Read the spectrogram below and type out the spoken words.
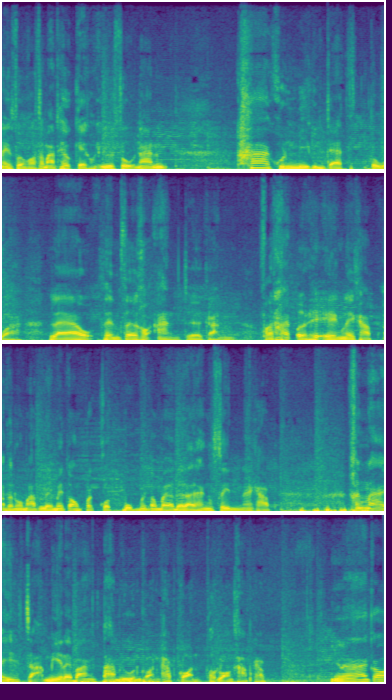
ในส่วนของสมาร์ทเทลเกตของ i ิ s สุนั้น ถ้าคุณมีกุญแจติดตัว แล้วเซนเซอร์เขาอ่านเจอกัน ฝาท้ายเปิดให้เองเลยครับอัตโนมัติเลยไม่ต้องปรากฏปุ่มไม่ต้องไปใดๆทั้งสิ้นนะครับข้างในจะมีอะไรบ้างตามไปดูกันก่อนครับ ก่อนทดลองขับครับนี่นะก็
